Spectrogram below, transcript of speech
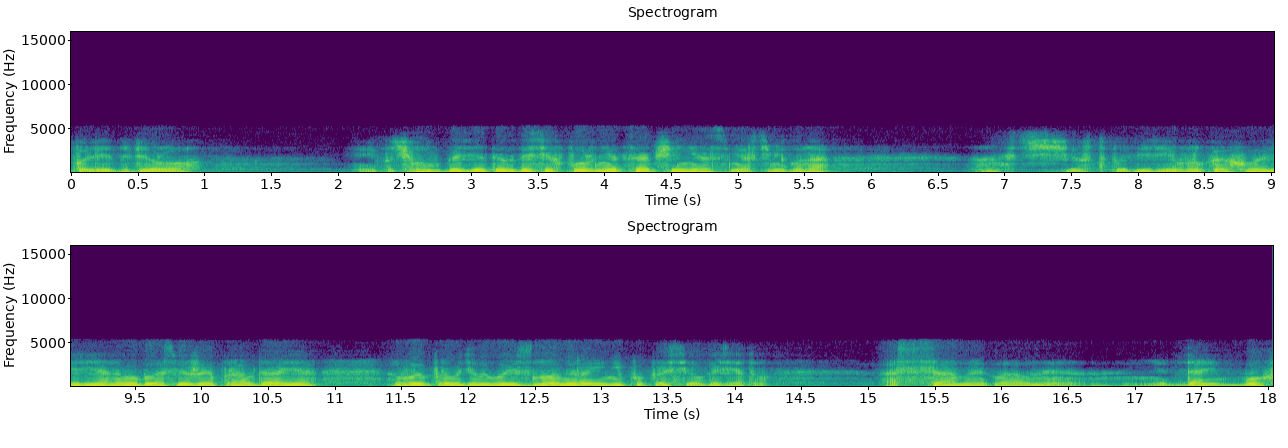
политбюро. И почему в газетах до сих пор нет сообщения о смерти Мигуна? Ах, черт побери, в руках у Аверьянова была свежая правда, а я выпроводил его из номера и не попросил газету. А самое главное, не дай бог,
